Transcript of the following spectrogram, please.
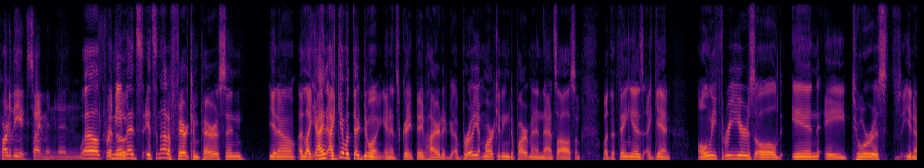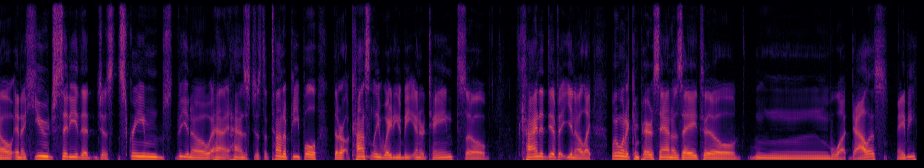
part of the excitement. And Well, I mean, tho- that's it's not a fair comparison. You know, like I, I get what they're doing, and it's great. They've hired a, a brilliant marketing department, and that's awesome. But the thing is, again, only three years old in a tourist, you know, in a huge city that just screams, you know, ha- has just a ton of people that are constantly waiting to be entertained. So, it's kind of different, you know, like we want to compare San Jose to mm, what Dallas, maybe.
